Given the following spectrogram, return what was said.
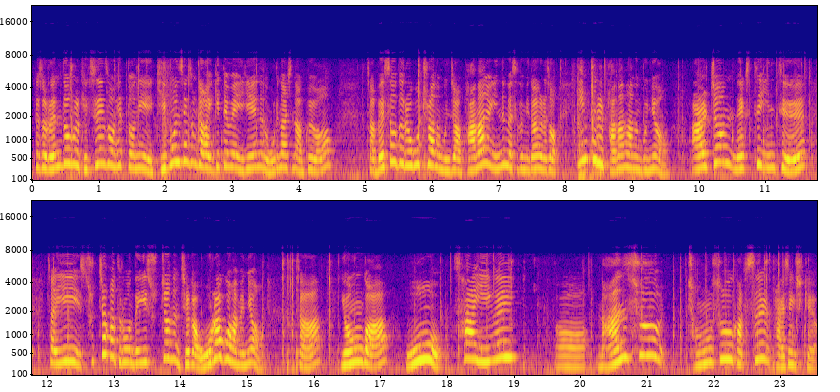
그래서 랜덤을 객체 생성했더니 기본 생성자가 있기 때문에 얘는 올인하지는 않고요. 자 메서드를 호출하는 문장 반환형 있는 메서드입니다. 그래서 int를 반환하는군요. r.nextInt 자 이 숫자가 들어오는데 이 숫자는 제가 5라고 하면요. 자 0과 5 사이의 어, 난수 정수 값을 발생시켜요.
